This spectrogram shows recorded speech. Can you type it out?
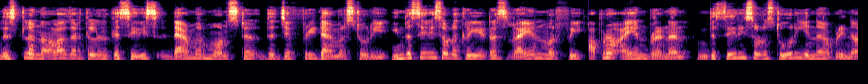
லிஸ்ட்ல நாலாவது இடத்துல இருக்க series Dahmer monster the Jeffrey Dahmer story இந்த சீரிஸோட கிரியேட்டர்ஸ் ரயன் மர்ஃபி அப்புறம் அயன் பிரனன் இந்த சீரிஸோட ஸ்டோரி என்ன அப்படின்னா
